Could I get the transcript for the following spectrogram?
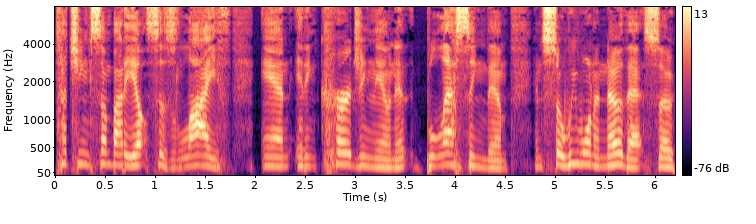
touching somebody else's life and it encouraging them and it blessing them. And so we want to know that. So,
